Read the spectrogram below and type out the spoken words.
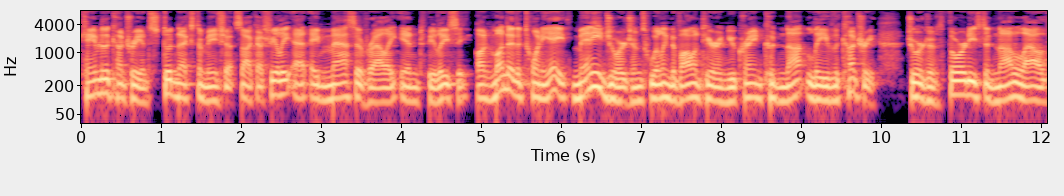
came to the country and stood next to Misha Saakashvili at a massive rally in Tbilisi. On Monday the 28th, many Georgians willing to volunteer in Ukraine could not leave the country. Georgian authorities did not allow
